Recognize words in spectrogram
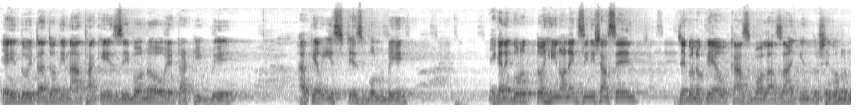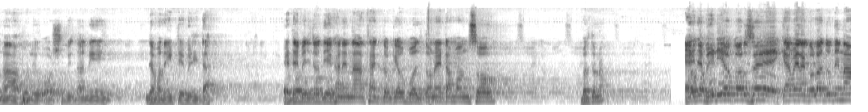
এই দুইটা যদি না থাকে, জীবনেও এটা টিকবে। আর কেউ স্টেজ বলবে। এখানে গুরুত্বহীন অনেক জিনিস আছে, যেগুলো কেউ কাজ বলা যায়, কিন্তু সেগুলো না হলেও অসুবিধা নেই। যেমন এই টেবিলটা। এই টেবিল যদি এখানে না থাকতো, কেউ বলতো না এটা মঞ্চ। বলতো না? এই যে ভিডিও করছে ক্যামেরাগুলো যদি না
